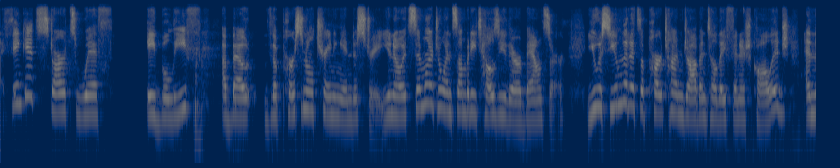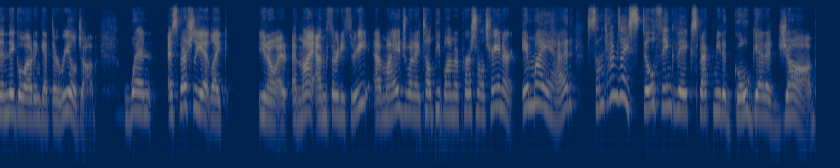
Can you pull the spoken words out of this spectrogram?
I think it starts with a belief about the personal training industry. You know, it's similar to when somebody tells you they're a bouncer. You assume that it's a part time job until they finish college and then they go out and get their real job. When, especially at like, you know, at, at, my, I'm 33 at my age, when I tell people I'm a personal trainer, in my head, sometimes I still think they expect me to go get a job,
